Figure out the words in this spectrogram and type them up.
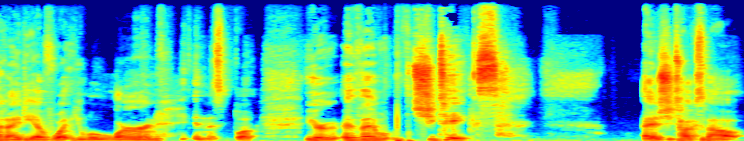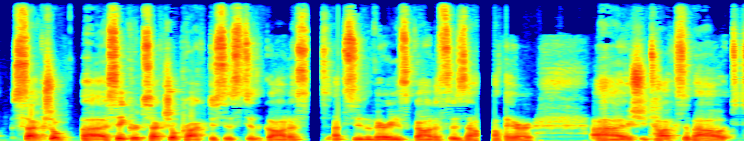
an idea of what you will learn in this book. You're, the, she takes, and she talks about sexual, uh, sacred sexual practices to the goddess, to the various goddesses out there. Uh, she talks about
